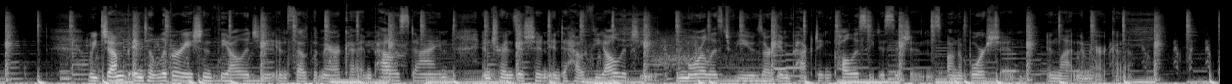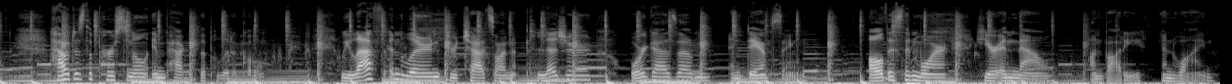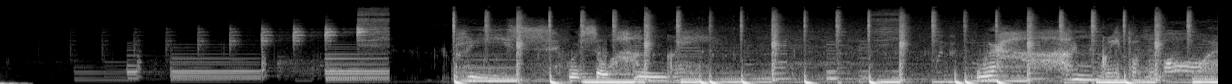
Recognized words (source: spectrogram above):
We jump into liberation theology in South America and Palestine and transition into how theology and moralist views are impacting policy decisions on abortion in Latin America. How does the personal impact the political? We laugh and learn through chats on pleasure, orgasm, and dancing. All this and more here and now on Body and Wine. Please, we're so hungry. We're hungry for more.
